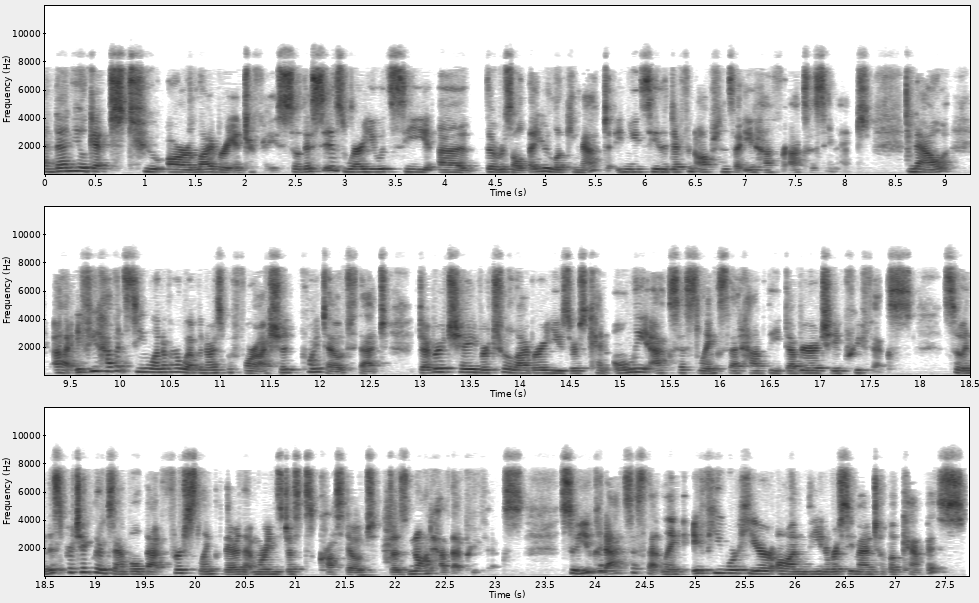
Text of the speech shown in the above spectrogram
And then you'll get to our library interface. So this is where you would see uh, the result that you're looking at, and you'd see the different options that you have for accessing it. Now, uh, if you haven't seen one of our webinars before, I should point out that WRHA Virtual Library users can only access links that have the WHA prefix. So in this particular example, that first link there that Maureen's just crossed out does not have that prefix. So you could access that link if you were here on the University of Manitoba campus,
